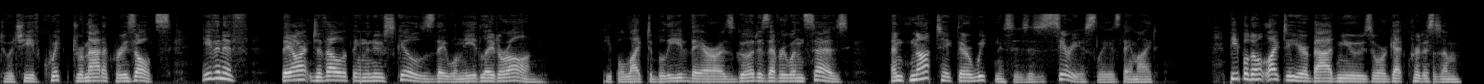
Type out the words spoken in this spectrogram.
to achieve quick, dramatic results, even if they aren't developing the new skills they will need later on. People like to believe they are as good as everyone says, and not take their weaknesses as seriously as they might. People don't like to hear bad news or get criticism.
